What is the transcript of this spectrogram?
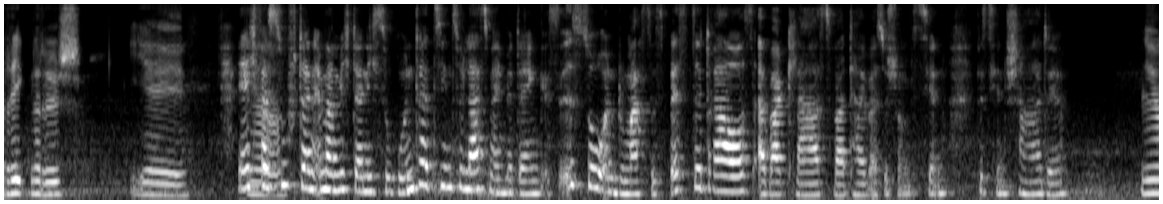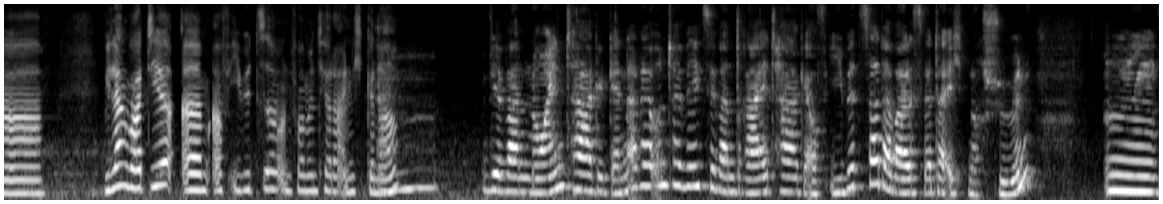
regnerisch. Yay. Ja, ich ja. versuche dann immer, mich da nicht so runterziehen zu lassen, weil ich mir denke, es ist so und du machst das Beste draus. Aber klar, es war teilweise schon ein bisschen, bisschen schade. Ja. Wie lange wart ihr ähm, auf Ibiza und Formentera eigentlich genau? Ähm, wir waren neun Tage generell unterwegs. Wir waren drei Tage auf Ibiza. Da war das Wetter echt noch schön. Mm,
